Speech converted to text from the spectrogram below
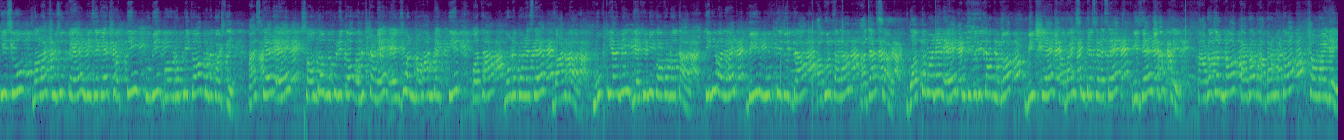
কিছু বলার সুযোগ পেয়ে নিজেকে সত্যি খুবই গৌরবান্বিত মনে করছি। আজকের এই ছন্দ মুখরিত অনুষ্ঠানে একজন মহান ব্যক্তির কথা মনে পড়েছে বারবার। মুক্তি আমি দেখিনি কখনো তার। তিনি হলেন বীর মুক্তিযোদ্ধা আবুল কালাম আজাদ স্যার। বর্তমানের এই প্রতিযোগিতামূলক বিশ্বে সবাই ছুটে চলেছে নিজের স্বার্থে। কারও জন্য কারও ভাবার মতো সময় নেই।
